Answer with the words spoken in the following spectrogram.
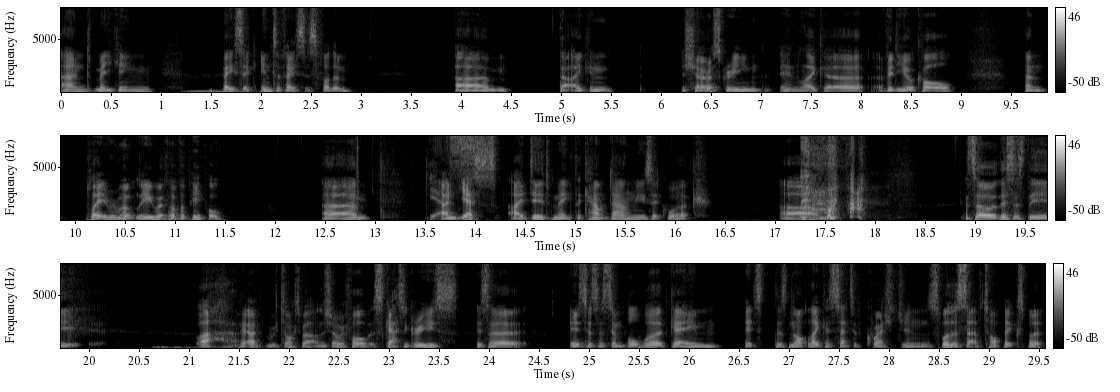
and making basic interfaces for them um, that I can share a screen in like a, a video call and play remotely with other people. Um, Yes. and yes, I did make the countdown music work. Um, so this is the well, I- I- we've talked about it on the show before, but Scattergories is a is just a simple word game. It's there's not like a set of questions. Well, there's a set of topics, but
